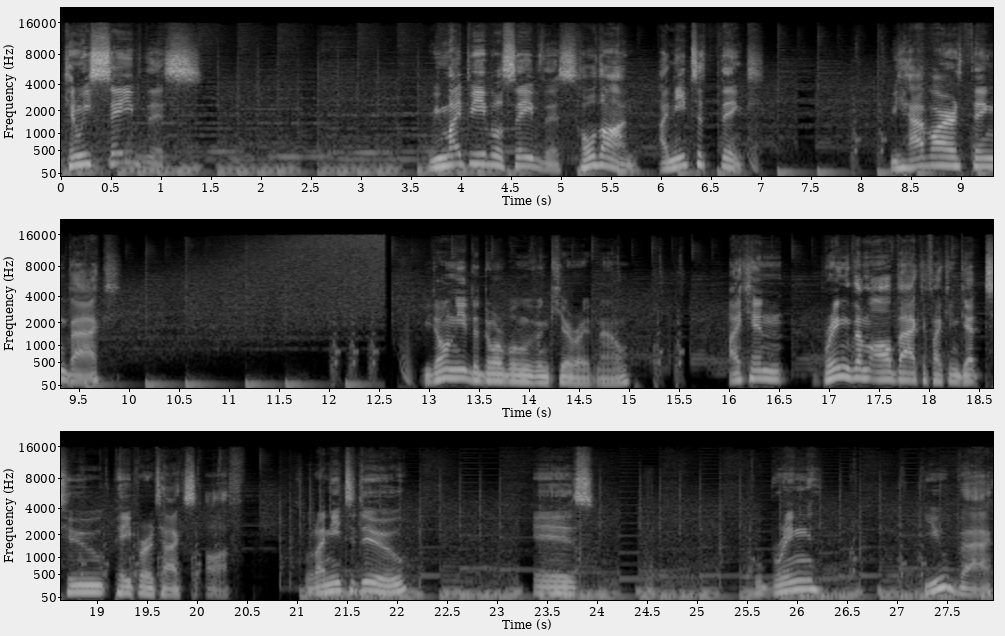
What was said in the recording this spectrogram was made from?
Can we save this? We might be able to save this. Hold on. I need to think. We have our thing back. We don't need adorable moving cure right now. I can bring them all back if I can get two paper attacks off. So what I need to do is we'll bring you back.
